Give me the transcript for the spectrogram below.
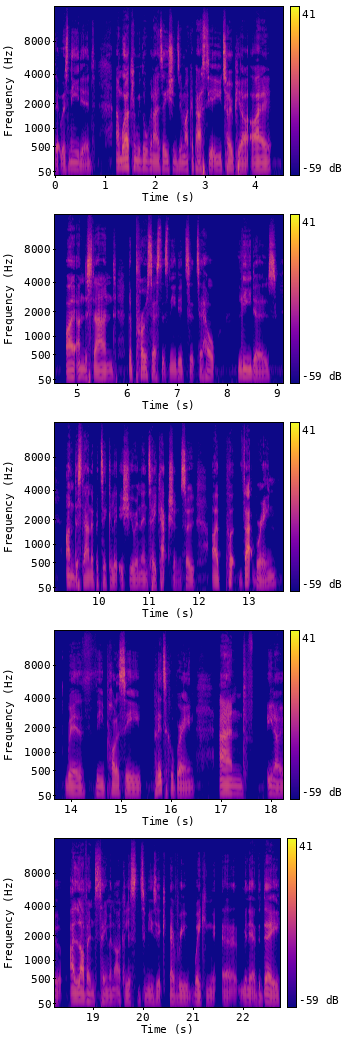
that was needed, and working with organisations in my capacity at Utopia, I I understand the process that's needed to, to help leaders understand a particular issue and then take action. So I put that brain with the policy political brain and you know i love entertainment. I could listen to music every waking uh, minute of the day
